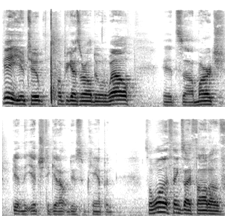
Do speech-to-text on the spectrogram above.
Hey YouTube, hope you guys are all doing well. It's uh, March, getting the itch to get out and do some camping. So one of the things I thought of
